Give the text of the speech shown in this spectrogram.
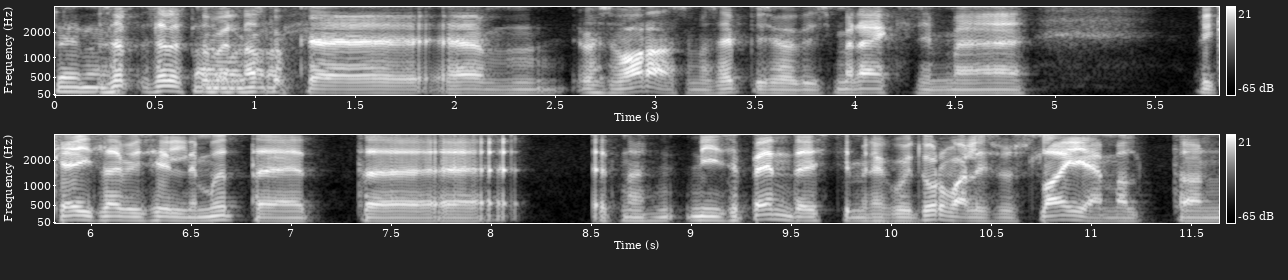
teeme. sellest on meil natuke ähm, ühes varasemas episoodis me rääkisime või käis läbi selline mõte, et. Äh, et noh, nii see pen testimine kui turvalisus laiemalt on,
